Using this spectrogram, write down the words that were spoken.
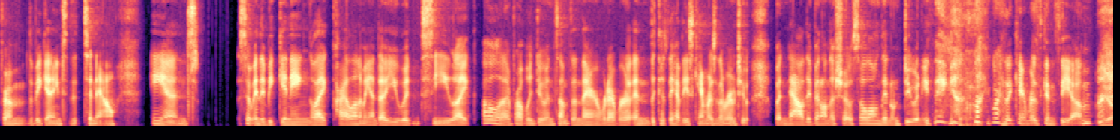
from the beginning to the, to now, and so in the beginning, like Kyle and Amanda, you would see like, oh, they're probably doing something there or whatever, and because they have these cameras in the room too. But now they've been on the show so long, they don't do anything like where the cameras can see them. Yeah.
